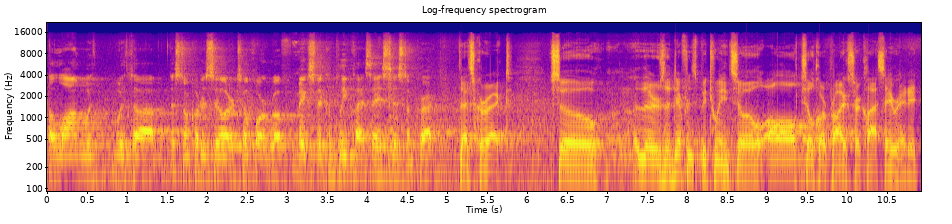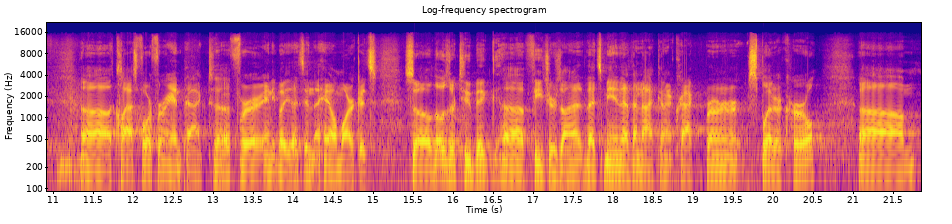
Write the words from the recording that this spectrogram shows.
along with with uh, the stone coated steel or Tilcor roof, makes it a complete Class A system. Correct? That's correct. So there's a difference between, so all Tilcor products are Class A rated, uh, Class 4 for impact uh, for anybody that's in the hail markets. So those are two big uh, features on it. That's meaning that they're not going to crack, burn, or split, or curl. Um,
